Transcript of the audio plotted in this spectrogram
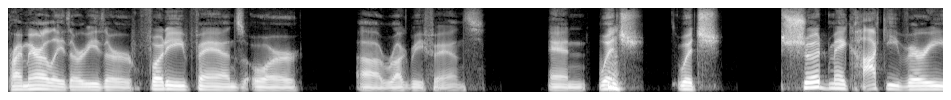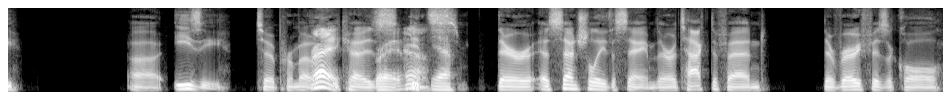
primarily they're either footy fans or uh, rugby fans and which which should make hockey very uh, easy to promote Right. because Right. Yeah. it's Yeah. they're essentially the same they're attack defend they're very physical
